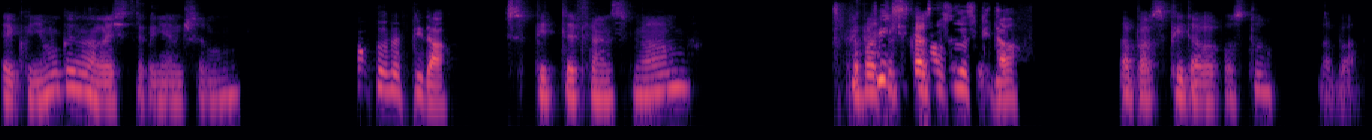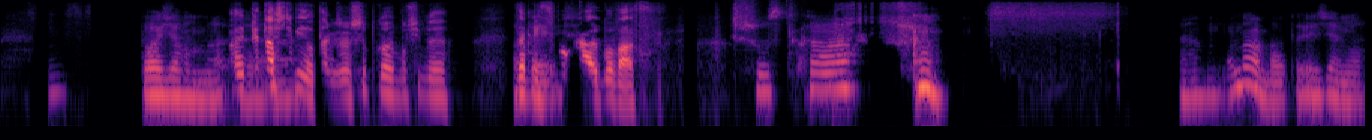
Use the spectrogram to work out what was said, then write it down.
Jejku, nie mogę znaleźć tego, nie wiem czemu. Powtórzę speeda. Speed defense mam. Chyba to prostu speeda. Dobra, speeda po prostu. Dobra. Poziom. Ale e, 15 minut, także szybko musimy zabić okej, smoka albo was. Szóstka. No dobra, to jedziemy.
